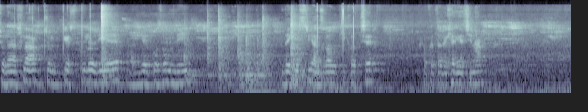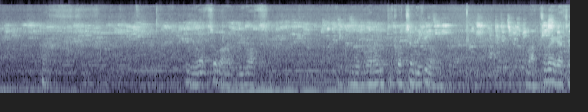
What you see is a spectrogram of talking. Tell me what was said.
চলে আসলাম চুমকিকে স্কুলে দিয়ে। আজকে প্রথম দিন। দেখি শ্রীয়াংশবাবু কী করছে। ওকে তো রেখে গেছিলাম। গরম কী বাথরুমে গেছে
